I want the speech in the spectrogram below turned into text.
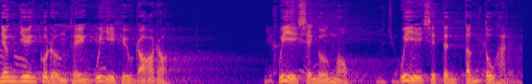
nhân duyên của đường thiện, quý vị hiểu rõ rồi. Quý vị sẽ ngưỡng mộ, quý vị sẽ tinh tấn tu hành.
